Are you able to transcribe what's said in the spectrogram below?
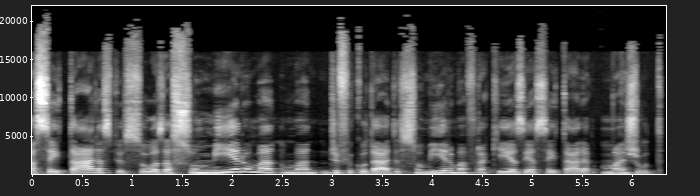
aceitar as pessoas, assumir uma, uma dificuldade, assumir uma fraqueza e aceitar uma ajuda.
